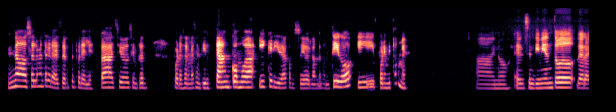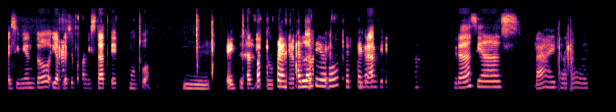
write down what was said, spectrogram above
No, solamente agradecerte por el espacio, siempre por hacerme sentir tan cómoda y querida cuando estoy hablando contigo y por invitarme. Ay, no, el sentimiento de agradecimiento y aprecio por la amistad es mutuo. Mm, okay. Love friend, I love you. Gracias. Gracias. Bye, chao a todos.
